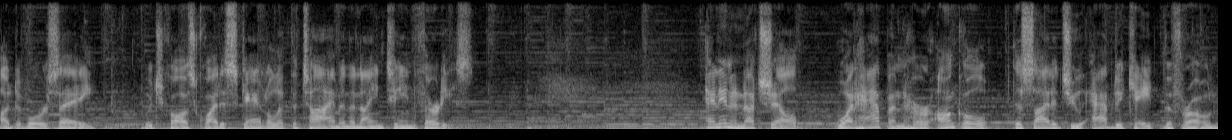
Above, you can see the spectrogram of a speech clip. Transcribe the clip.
a divorcee, which caused quite a scandal at the time in the 1930s. And in a nutshell, what happened, her uncle decided to abdicate the throne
